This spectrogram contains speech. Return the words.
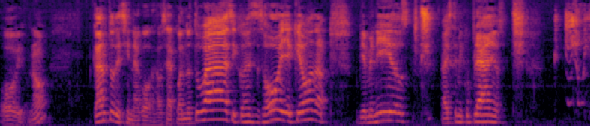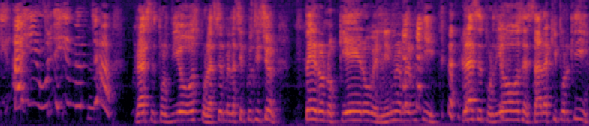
obvio, ¿no? Canto de sinagoga, o sea, cuando tú vas y comienzas, oye, ¿qué onda? Pff, Bienvenidos a este mi cumpleaños. Gracias por Dios por hacerme la circuncisión, pero no quiero venirme por aquí. Gracias por Dios estar aquí por aquí,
